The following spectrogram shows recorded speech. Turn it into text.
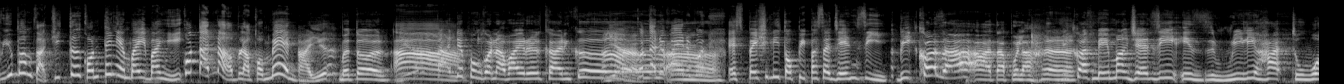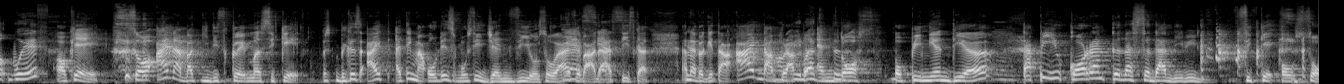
You faham tak Kita konten yang baik-baik Kau tak nak pula komen. Ah, ya? Betul. Ah. tak ada pun kau nak viralkan ke. Ah, Yeah. Kau tak ada Ah. pun Especially topik pasal Gen Z Because ah, ah tak apalah. Ha. Because memang Gen Z is really hard to work with. Okay So I nak bagi disclaimer sikit Because I I think my audience mostly Gen Z also kan Yes, Sebab ada yes. artis kan I nak bagi tahu I tak Maafin berapa lah kita. endorse Opinion dia Tapi you korang kena sedar diri Sikit also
